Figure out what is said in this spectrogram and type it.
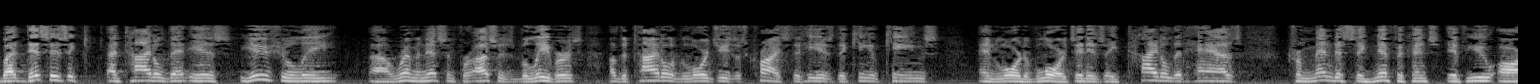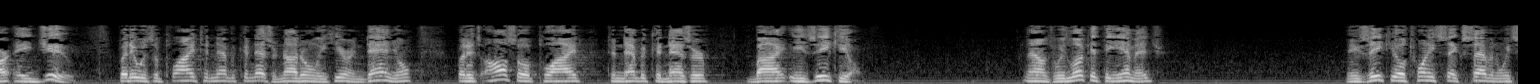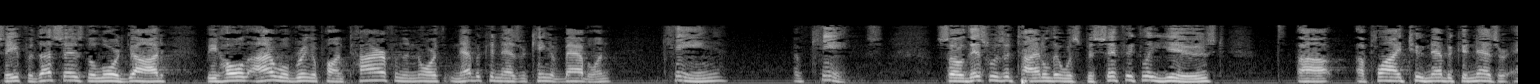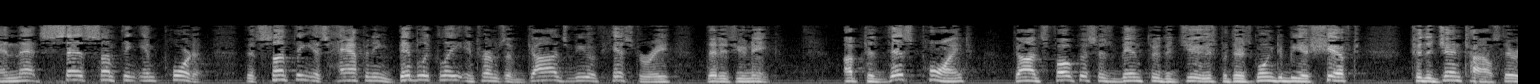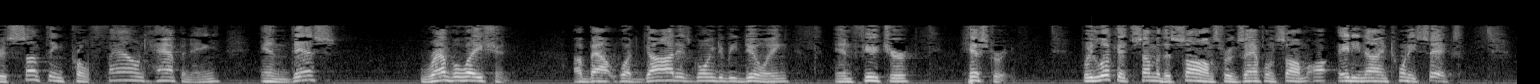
But this is a, a title that is usually uh, reminiscent for us as believers of the title of the Lord Jesus Christ, that He is the King of Kings and Lord of Lords. It is a title that has tremendous significance if you are a Jew. But it was applied to Nebuchadnezzar, not only here in Daniel, but it's also applied to Nebuchadnezzar by Ezekiel. Now, as we look at the image, in Ezekiel 26, 7, we see, For thus says the Lord God, Behold, I will bring upon Tyre from the north Nebuchadnezzar, king of Babylon, king of kings. So this was a title that was specifically used, uh, applied to Nebuchadnezzar, and that says something important. That something is happening biblically in terms of God's view of history that is unique. Up to this point, God's focus has been through the Jews, but there's going to be a shift to the Gentiles. There is something profound happening in this revelation about what God is going to be doing in future history. If we look at some of the Psalms, for example, in Psalm 89:26,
